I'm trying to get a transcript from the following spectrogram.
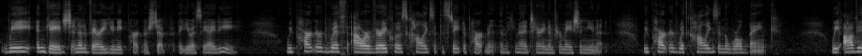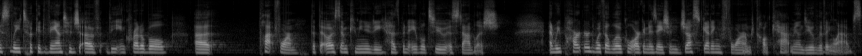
we engaged in a very unique partnership at USAID we partnered with our very close colleagues at the State Department and the Humanitarian Information Unit. We partnered with colleagues in the World Bank. We obviously took advantage of the incredible uh, platform that the OSM community has been able to establish. And we partnered with a local organization just getting formed called Kathmandu Living Labs,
